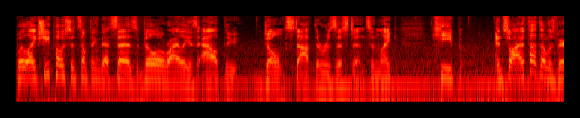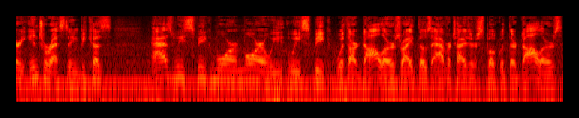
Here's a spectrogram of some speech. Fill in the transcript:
But like she posted something that says Bill O'Reilly is out. The don't stop the resistance and like keep and so I thought that was very interesting because as we speak more and more and we, we speak with our dollars, right? Those advertisers spoke with their dollars.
